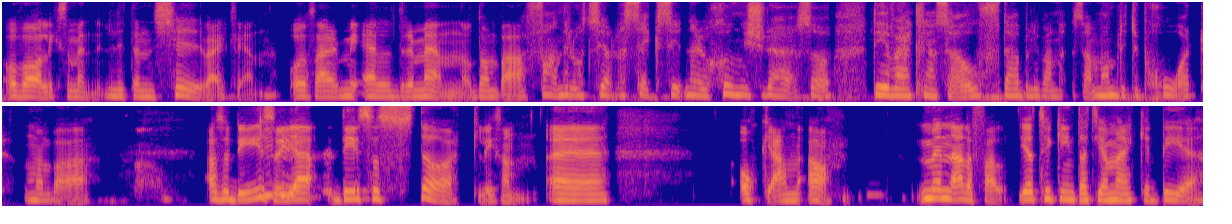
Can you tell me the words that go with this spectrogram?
och var liksom en liten tjej verkligen. Och så här med äldre män och de bara fan det låter så jävla sexigt när du sjunger sådär så det är verkligen så här, uff, där blir man, så här, man blir typ hård. Och man bara Alltså det är så, ja, det är så stört liksom. Eh, och an, ja. Men i alla fall, jag tycker inte att jag märker det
